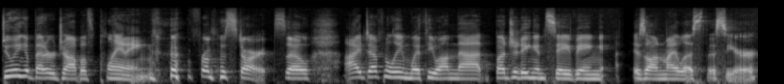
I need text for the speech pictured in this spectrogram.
doing a better job of planning from the start. So I definitely am with you on that. Budgeting and saving is on my list this year.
